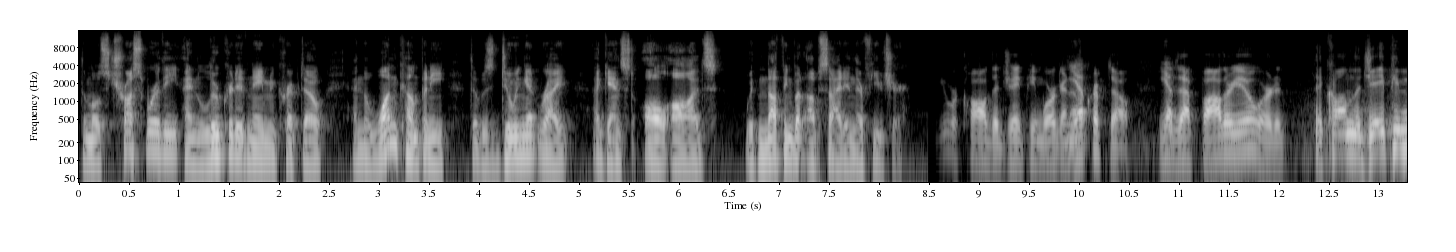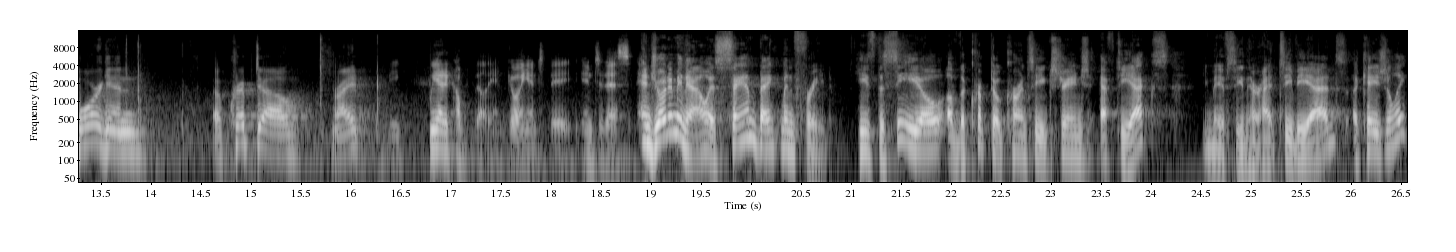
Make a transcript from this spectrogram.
the most trustworthy and lucrative name in crypto, and the one company that was doing it right against all odds with nothing but upside in their future. You were called the JP Morgan yep. of crypto. Yep. Does that bother you or did They call him the JP Morgan of crypto, right? We had a couple billion going into the into this. And joining me now is Sam Bankman-Fried. He's the CEO of the cryptocurrency exchange FTX. You may have seen their TV ads occasionally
